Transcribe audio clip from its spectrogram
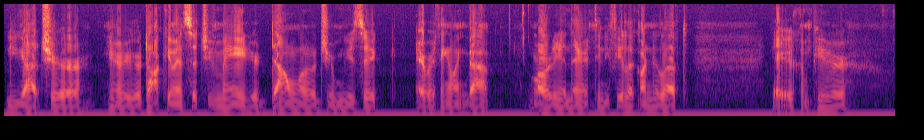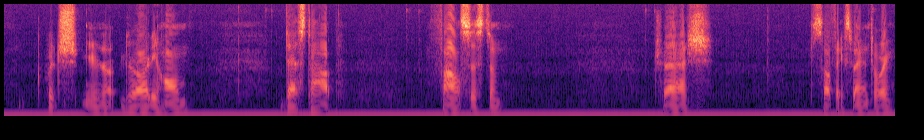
You got your, your your documents that you've made, your downloads, your music, everything like that already in there. Then if you look on your left, you your computer, which you're you're already home, desktop, file system, trash, self-explanatory.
